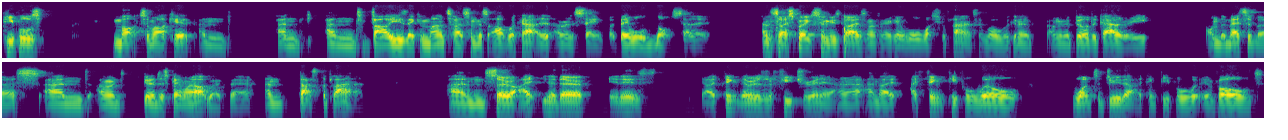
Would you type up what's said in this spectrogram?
people's mark to market and and and values they can monetize some of this artwork at are insane, but they will not sell it. And so I spoke to some of these guys and I was like, okay, well, what's your plan? I said, well, we're gonna I'm gonna build a gallery on the metaverse and I'm gonna display my artwork there. And that's the plan. And so I, you know, there it is. I think there is a future in it. And I, and I, I think people will want to do that. I think people involved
